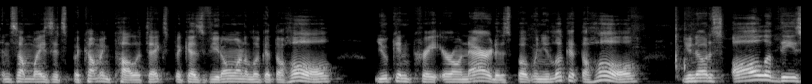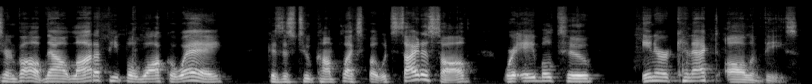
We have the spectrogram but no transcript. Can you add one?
in some ways, it's becoming politics because if you don't want to look at the whole, you can create your own narratives. But when you look at the whole, you notice all of these are involved. Now, a lot of people walk away because it's too complex, but with Cytosolve, we're able to interconnect all of these.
